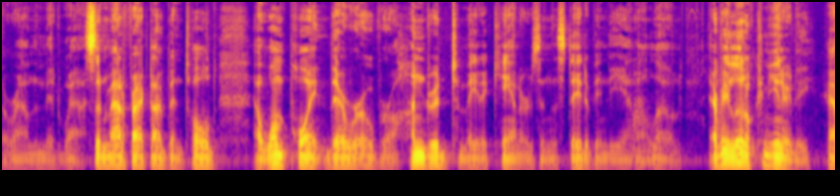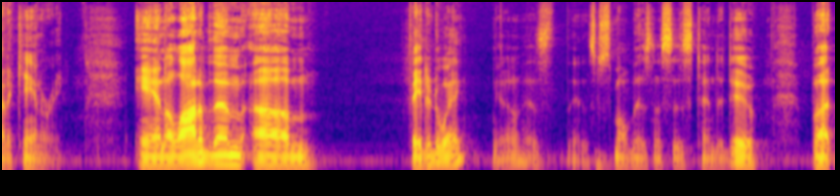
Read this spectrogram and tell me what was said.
around the Midwest. As a matter of fact, I've been told at one point there were over 100 tomato canners in the state of Indiana alone. Every little community had a cannery. And a lot of them um, faded away, you know, as, as small businesses tend to do. But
